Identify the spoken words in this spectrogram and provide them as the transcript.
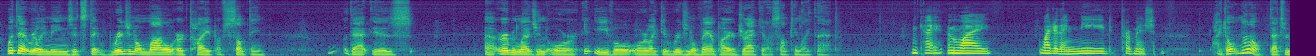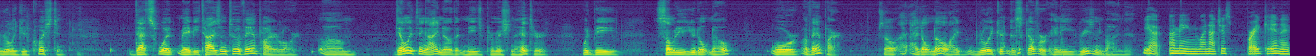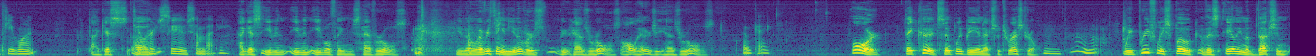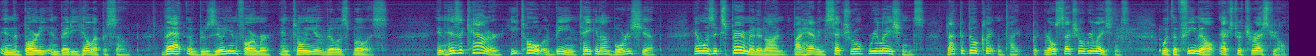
What that really means, it's the original model or type of something that is uh, urban legend or evil or like the original vampire Dracula, something like that. Okay, and why why do they need permission? I don't know. That's a really good question. That's what maybe ties them to a vampire lore. Um, the only thing I know that needs permission to enter would be somebody you don't know or a vampire. So I, I don't know. I really couldn't discover any reasoning behind that. Yeah, I mean, why not just break in if you want I guess to uh, pursue somebody? I guess even even evil things have rules. you know, everything in the universe has rules. All energy has rules. Okay. Or they could simply be an extraterrestrial. Mm-hmm. We briefly spoke of this alien abduction in the Barney and Betty Hill episode, that of Brazilian farmer Antonio Villas Boas. In his encounter, he told of being taken on board a ship and was experimented on by having sexual relations, not the Bill Clinton type, but real sexual relations, with a female extraterrestrial.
